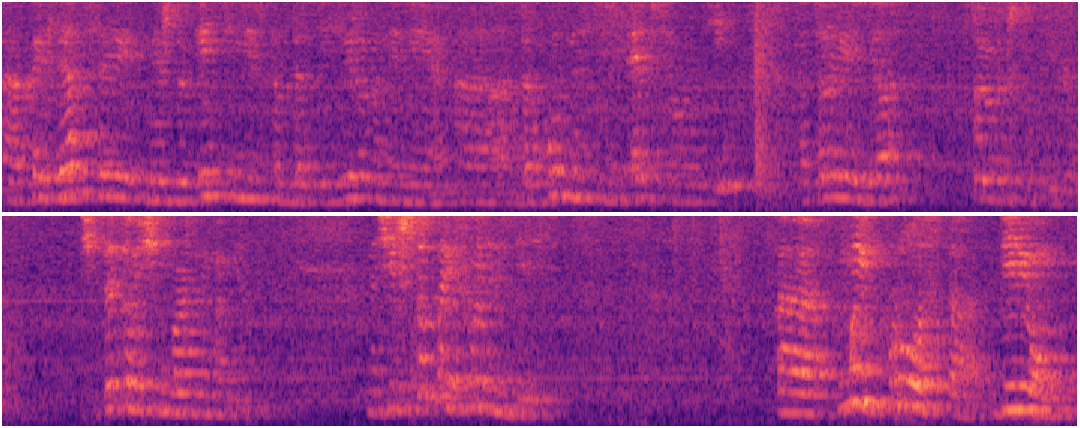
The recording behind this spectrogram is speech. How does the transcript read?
э, корреляцией между этими стандартизированными э, доходностями epsilon t, которые я только что привела. Значит, это очень важный момент. Значит, что происходит здесь? Э, мы просто берем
